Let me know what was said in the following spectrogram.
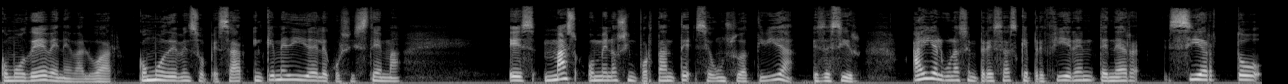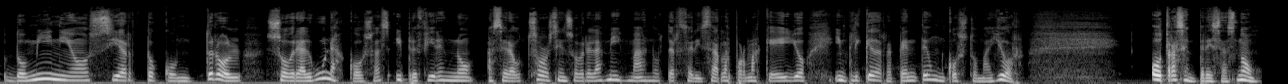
cómo deben evaluar, cómo deben sopesar, en qué medida el ecosistema es más o menos importante según su actividad. Es decir, hay algunas empresas que prefieren tener cierto dominio, cierto control sobre algunas cosas y prefieren no hacer outsourcing sobre las mismas, no tercerizarlas por más que ello implique de repente un costo mayor. Otras empresas no.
